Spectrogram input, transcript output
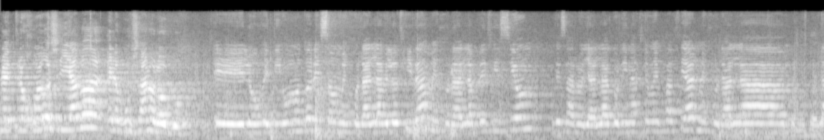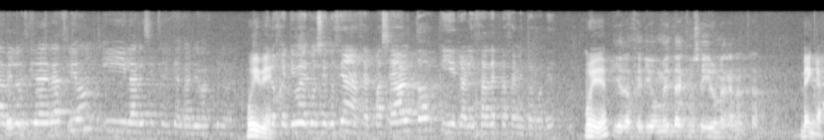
Nuestro juego se llama El gusano loco. Eh, los objetivos motores son mejorar la velocidad, mejorar la precisión, desarrollar la coordinación espacial, mejorar la, la velocidad de reacción y la resistencia cardiovascular. Muy El bien, objetivo de consecución es hacer pases altos y realizar desplazamientos rápidos. muy bien. Y el objetivo meta es conseguir una canasta. Venga.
